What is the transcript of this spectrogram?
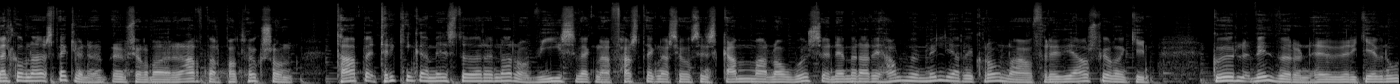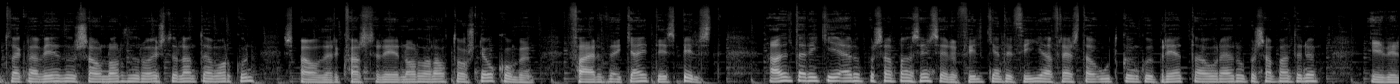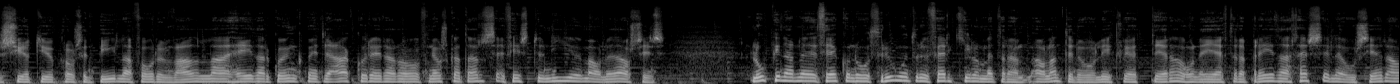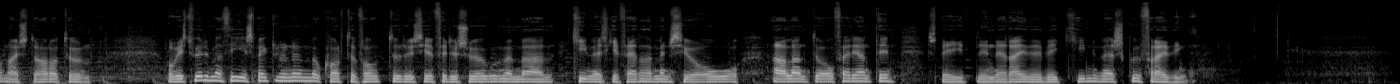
Velkomna speiklinu um sjálfmaðurinn Arnar Páll Haugsson. Tap tryggingamiðstöðarinnar og vís vegna fastegnarsjóðsins Gamma Novus nefnurar í halvu miljardi króna á þriðja ásfjörðungi. Gul viðvörun hefur verið gefin út vegna veðurs á norður og austurlandi á morgun, spáðir kvassri norðanátt og snjókomum, færð gæti spilst. Aðildaríki Európusambandsins eru fylgjandi því að fresta útgöngu breyta úr Európusambandinu. Yfir 70% bíla fórum vaðla heiðargöng meðli akureyrar og fnjóskadals fyrstu nýju mánuð ásins. Lúpínarni þekur nú 300 ferrkilometra á landinu og líklegt er að hún eigi eftir að breyða hressilega úr sér á næstu áratugum. Og við spyrum að því í speiklunum hvort fótur sé fyrir sögum um að kínveski ferðamenn séu aðlandu óferjandi. Speiklin er ræðið við kínvesku fræðing.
